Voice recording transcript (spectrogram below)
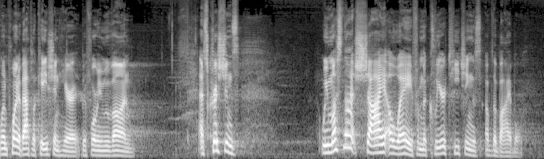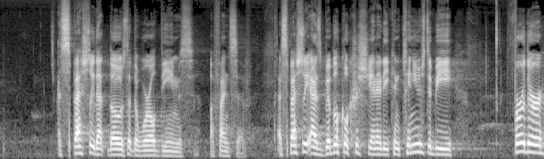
One point of application here before we move on. As Christians, we must not shy away from the clear teachings of the Bible, especially that those that the world deems offensive, especially as biblical Christianity continues to be further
